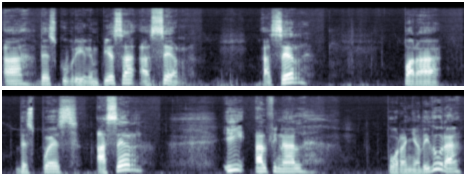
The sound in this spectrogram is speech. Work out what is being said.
a descubrir, empieza a hacer hacer para después hacer y al final, por añadidura,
